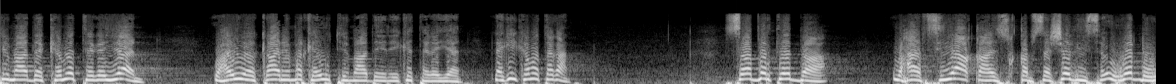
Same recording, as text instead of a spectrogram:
timaadda kama tegayaan waxay u ekaani markay u timaadda inay ka tegayaan. Laakiin kama tagaan. Saa darteed baa waxaad siyaaqa qabsashadiisa uga dhow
